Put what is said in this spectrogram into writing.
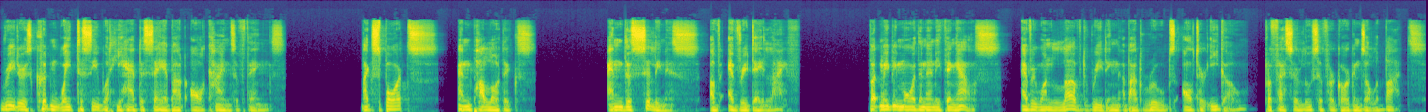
Readers couldn't wait to see what he had to say about all kinds of things, like sports and politics, and the silliness of everyday life. But maybe more than anything else, everyone loved reading about Rube's alter ego, Professor Lucifer Gorgonzola Butts.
